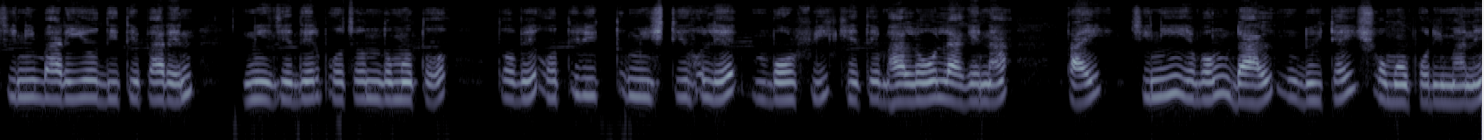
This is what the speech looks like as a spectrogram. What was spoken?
চিনি বাড়িয়েও দিতে পারেন নিজেদের পছন্দ মতো। তবে অতিরিক্ত মিষ্টি হলে বরফি খেতে ভালোও লাগে না। তাই চিনি এবং ডাল দুইটাই সম পরিমাণে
